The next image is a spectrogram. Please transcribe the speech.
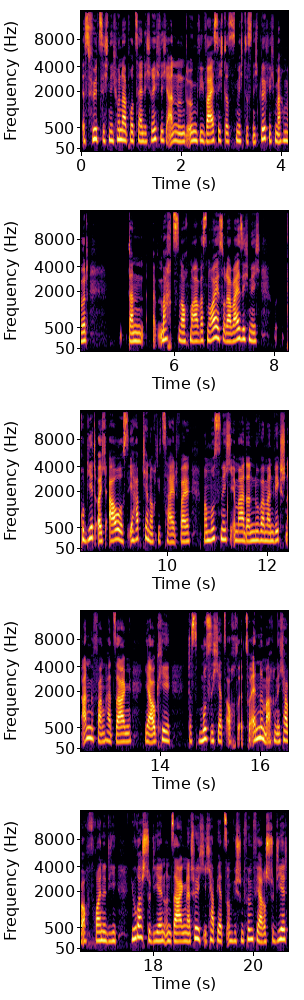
es fühlt sich nicht hundertprozentig richtig an und irgendwie weiß ich, dass mich das nicht glücklich machen wird, dann macht's noch mal was Neues oder weiß ich nicht. Probiert euch aus. Ihr habt ja noch die Zeit, weil man muss nicht immer dann nur, weil man einen Weg schon angefangen hat, sagen, ja, okay, das muss ich jetzt auch zu Ende machen. Ich habe auch Freunde, die Jura studieren und sagen, natürlich, ich habe jetzt irgendwie schon fünf Jahre studiert,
